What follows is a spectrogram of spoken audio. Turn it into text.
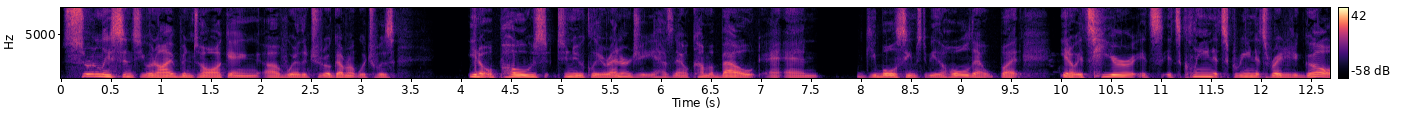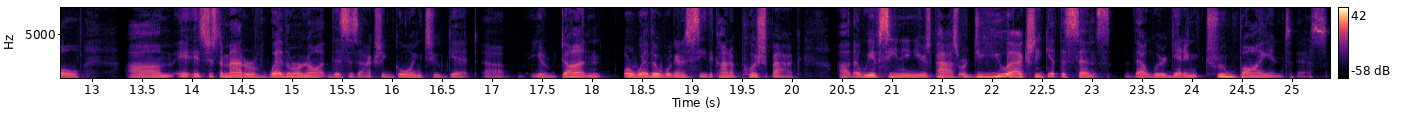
certainly since you and I have been talking, of where the Trudeau government, which was, you know, opposed to nuclear energy, has now come about, and, and Guilbeault seems to be the holdout. But you know, it's here, it's it's clean, it's green, it's ready to go. Um, it, it's just a matter of whether or not this is actually going to get, uh, you know, done, or whether we're going to see the kind of pushback uh, that we have seen in years past? Or do you actually get the sense that we're getting true buy in to this?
